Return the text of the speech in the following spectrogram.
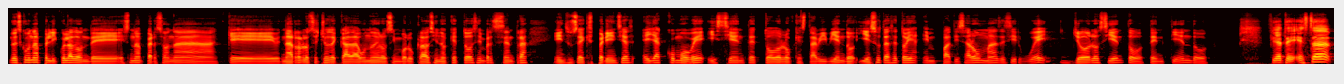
No es como una película donde es una persona que narra los hechos de cada uno de los involucrados, sino que todo siempre se centra en sus experiencias, ella cómo ve y siente todo lo que está viviendo. Y eso te hace todavía empatizar aún más, decir, güey, yo lo siento, te entiendo. Fíjate, esta,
